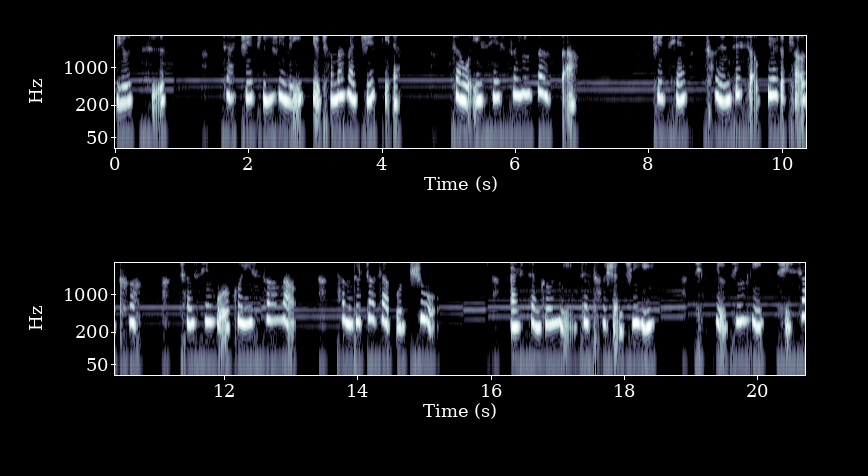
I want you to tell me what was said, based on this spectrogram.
便如此，加之平日里有常妈妈指点，教我一些缩阴办法。之前操人家小兵的嫖客，常嫌我过于骚浪，他们都招架不住。而相公你在操爽之余，却还有精力取笑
